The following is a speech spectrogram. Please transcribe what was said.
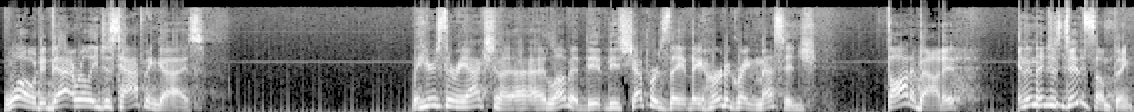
whoa, did that really just happen, guys? But here's the reaction. I, I love it. The, these shepherds, they, they heard a great message, thought about it, and then they just did something.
